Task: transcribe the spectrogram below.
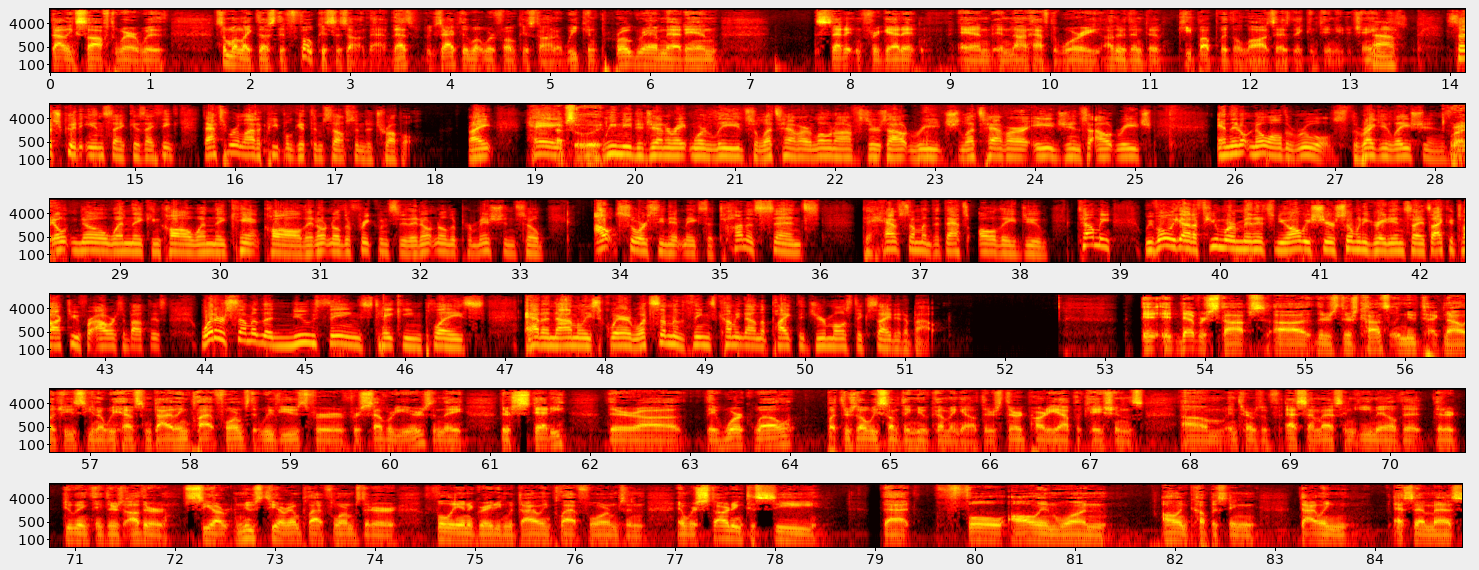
dialing software with someone like us that focuses on that. That's exactly what we're focused on. And we can program that in, set it and forget it, and, and not have to worry other than to keep up with the laws as they continue to change. Uh, such good insight because I think that's where a lot of people get themselves into trouble. Right? Hey, Absolutely. we need to generate more leads, so let's have our loan officers outreach. Let's have our agents outreach and they don't know all the rules, the regulations. Right. They don't know when they can call, when they can't call. They don't know the frequency. They don't know the permission. So outsourcing it makes a ton of sense to have someone that that's all they do. Tell me, we've only got a few more minutes and you always share so many great insights. I could talk to you for hours about this. What are some of the new things taking place at Anomaly Squared? What's some of the things coming down the pike that you're most excited about? It, it, never stops. Uh, there's there's constantly new technologies. You know, we have some dialing platforms that we've used for, for several years, and they they're steady. They're uh, they work well, but there's always something new coming out. There's third party applications um, in terms of SMS and email that that are doing things. There's other CR, new CRM platforms that are fully integrating with dialing platforms, and and we're starting to see that full all in one, all encompassing dialing SMS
